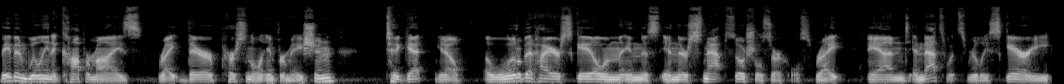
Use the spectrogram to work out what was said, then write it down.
they've been willing to compromise right their personal information to get you know a little bit higher scale in, in this in their snap social circles, right? And and that's what's really scary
